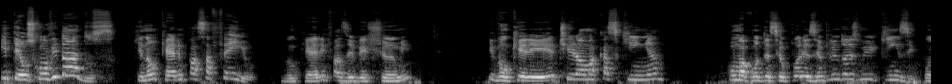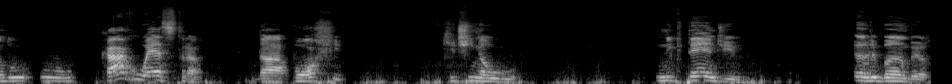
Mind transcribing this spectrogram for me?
E tem os convidados, que não querem passar feio, não querem fazer vexame e vão querer tirar uma casquinha, como aconteceu, por exemplo, em 2015, quando o carro extra da Porsche, que tinha o Nick Tandy, Early Bamber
